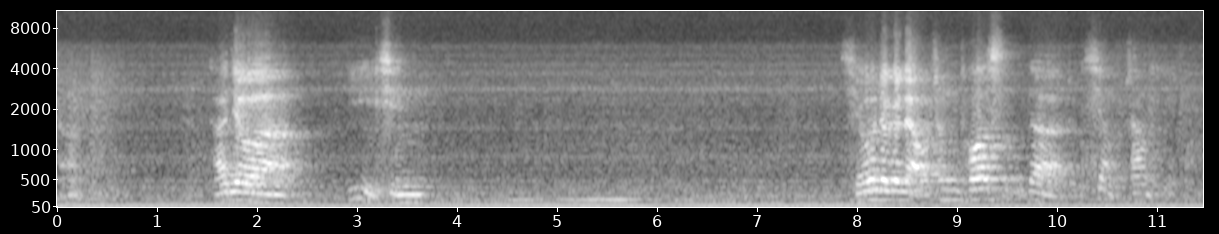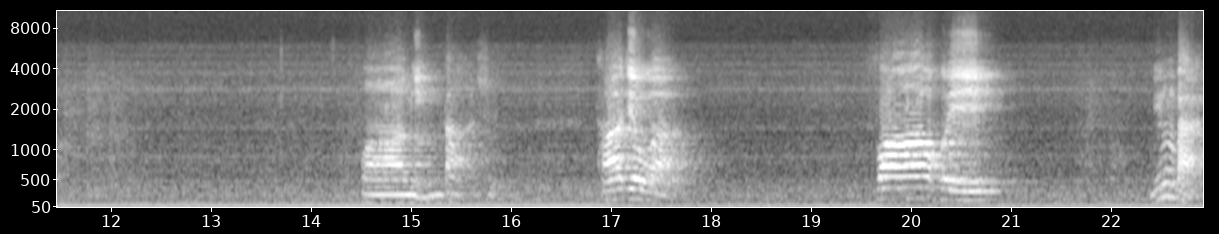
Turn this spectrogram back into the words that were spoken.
上，他就啊一心。求这个了生脱死的这个向上的一方，发明大事，他就啊发挥明白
